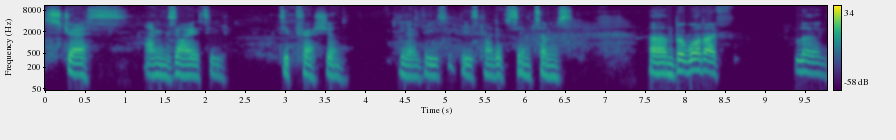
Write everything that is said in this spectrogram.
stress, anxiety, depression, you know, these, these kind of symptoms. Um, but what I've learned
